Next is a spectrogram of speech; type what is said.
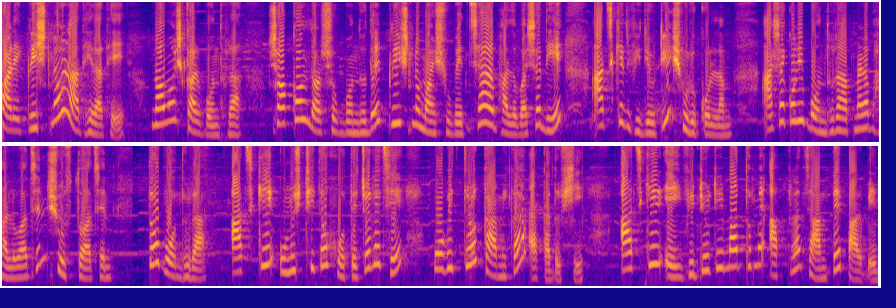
হরে কৃষ্ণ, রাধে রাধে। নমস্কার বন্ধুরা, সকল দর্শক বন্ধুদের কৃষ্ণময় শুভেচ্ছা আর ভালোবাসা দিয়ে আজকের ভিডিওটি শুরু করলাম। আশা করি বন্ধুরা আপনারা ভালো আছেন, সুস্থ আছেন। তো বন্ধুরা, আজকে অনুষ্ঠিত হতে চলেছে পবিত্র কামিকা একাদশী। আজকের এই ভিডিওটির মাধ্যমে আপনারা জানতে পারবেন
